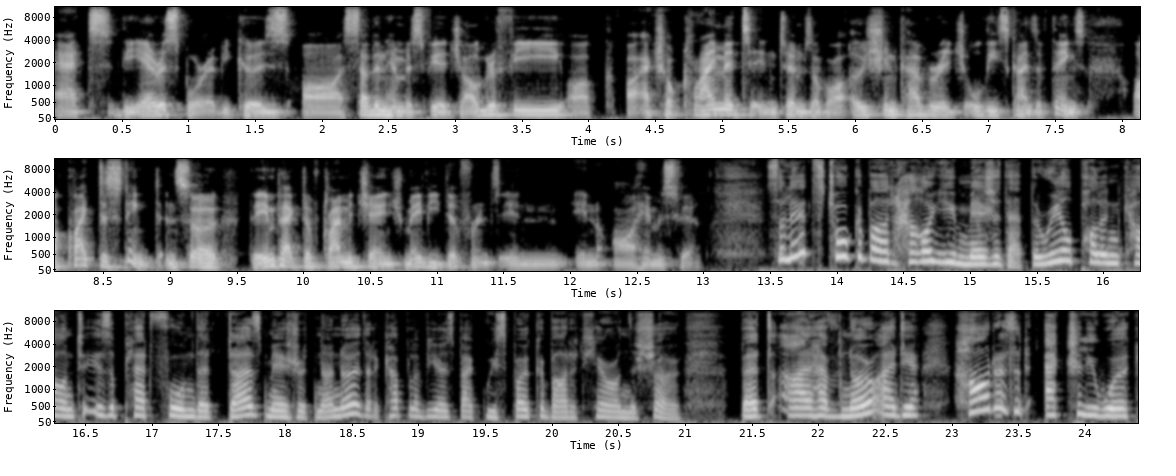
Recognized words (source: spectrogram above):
at the aerospora because our Southern Hemisphere geography, our, our actual climate in terms of our ocean coverage, all these kinds of things are quite distinct. And so the impact of climate change may be different in, in our hemisphere. So let's talk about how you measure that. The Real Pollen Count is a platform that does measure it. And I know that a couple of years back we spoke about it here on the show, but I have no idea how does it actually work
